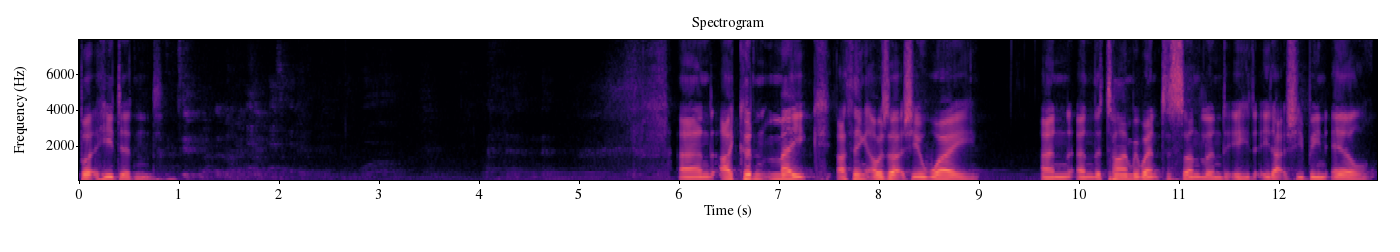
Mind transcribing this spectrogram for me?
but he didn't. And I couldn't make, I think I was actually away. And, and the time we went to Sunderland, he'd, he'd actually been ill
